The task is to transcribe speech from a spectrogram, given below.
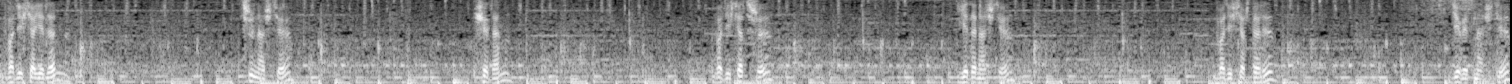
21, 13, 7, 23, 11, 24, 19,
